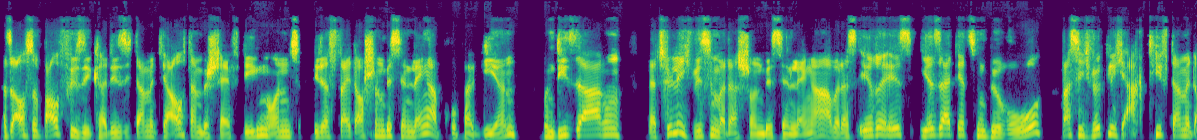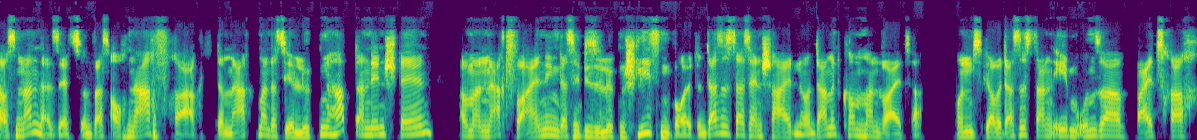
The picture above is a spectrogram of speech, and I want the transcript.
also auch so Bauphysiker, die sich damit ja auch dann beschäftigen und die das vielleicht auch schon ein bisschen länger propagieren. Und die sagen, Natürlich wissen wir das schon ein bisschen länger, aber das Irre ist, ihr seid jetzt ein Büro, was sich wirklich aktiv damit auseinandersetzt und was auch nachfragt. Da merkt man, dass ihr Lücken habt an den Stellen, aber man merkt vor allen Dingen, dass ihr diese Lücken schließen wollt. Und das ist das Entscheidende. Und damit kommt man weiter. Und ich glaube, das ist dann eben unser Beitrag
